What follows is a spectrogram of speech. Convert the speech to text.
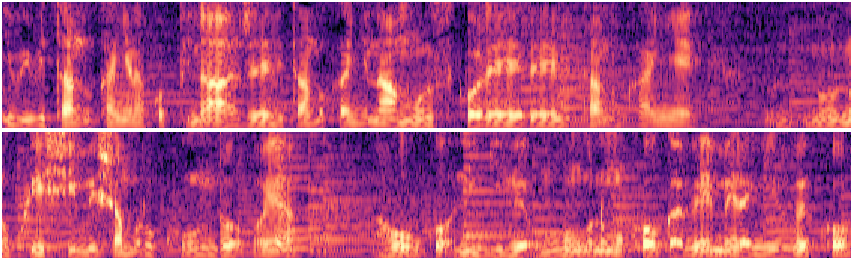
ibi bitandukanye na kopinaje bitandukanye na sikorere bitandukanye no kwishimisha mu rukundo oya. Ahubwo ni igihe umuhungu n'umukobwa bemeranyijwe ko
